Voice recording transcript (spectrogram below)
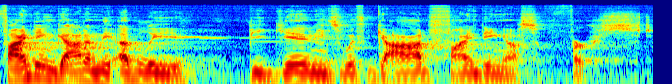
Finding God in the ugly begins with God finding us first.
